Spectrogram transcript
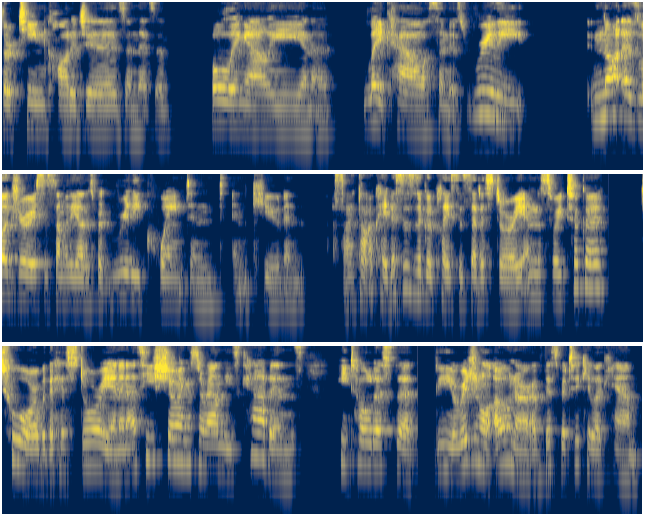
13 cottages and there's a bowling alley and a lake house. And it's really not as luxurious as some of the others, but really quaint and, and cute. And so I thought, okay, this is a good place to set a story. And so we took a tour with a historian. And as he's showing us around these cabins, he told us that the original owner of this particular camp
